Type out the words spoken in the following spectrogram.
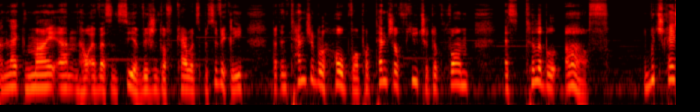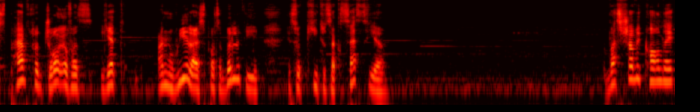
Unlike my, um, however sincere visions of carrots specifically, but intangible hope for a potential future took form as tillable earth. In which case, perhaps the joy of a yet unrealized possibility is the key to success here. What shall we call it?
